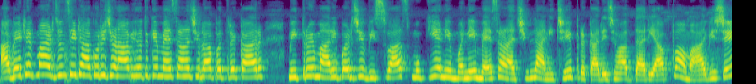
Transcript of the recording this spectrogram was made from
આ બેઠકમાં અર્જુનસિંહ ઠાકુરે જણાવ્યું હતું કે મહેસાણા જિલ્લા પત્રકાર મિત્રોએ મારી પર જે વિશ્વાસ મૂકી અને મને મહેસાણા જિલ્લાની જે પ્રકારે જવાબદારી આપવામાં આવી છે,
